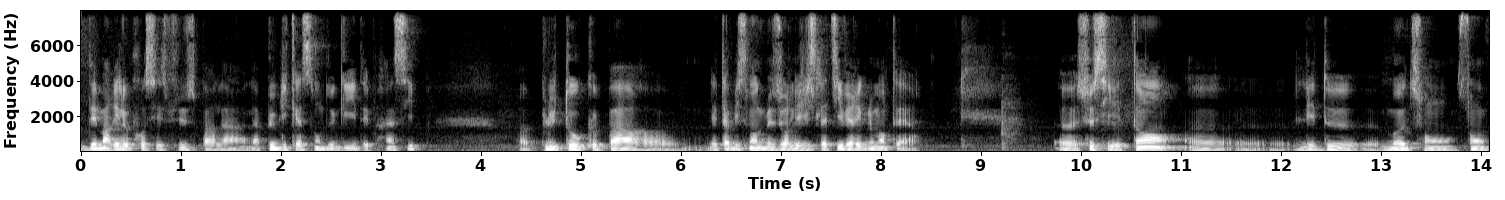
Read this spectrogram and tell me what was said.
démarré le processus par la, publication de guides et principes plutôt que par l'établissement de mesures législatives et réglementaires. ceci étant, les deux modes sont, sont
